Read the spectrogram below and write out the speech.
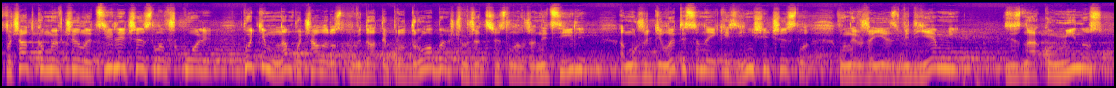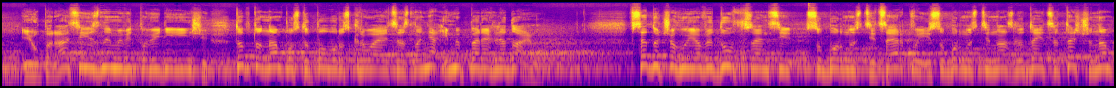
Спочатку ми вчили цілі числа в школі, потім нам почали розповідати про дроби, що вже числа вже не цілі, а можуть ділитися на якісь інші числа. Вони вже є від'ємні зі знаком мінус, і операції з ними відповідні інші. Тобто нам поступово розкриваються знання, і ми переглядаємо. Все, до чого я веду в сенсі соборності церкви і соборності нас, людей, це те, що нам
